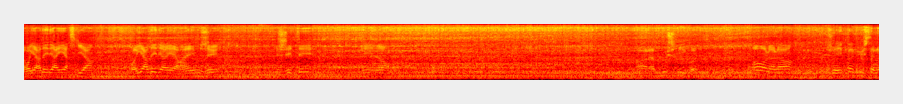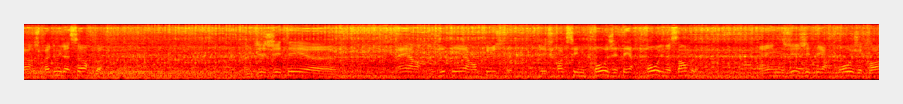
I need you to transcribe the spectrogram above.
Regardez derrière ce qu'il y a. Regardez derrière, un MG GT énorme. Oh la boucherie quoi. Oh là là, je l'avais pas vu celle-là, je sais pas d'où il la sort quoi. Un GT euh, R, GTR en plus, et je crois que c'est une Pro, GTR Pro il me semble. Un MG GTR Pro je crois.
